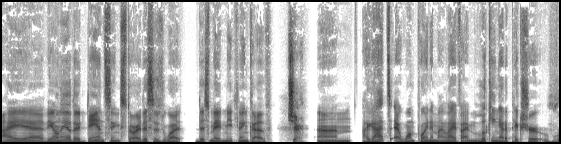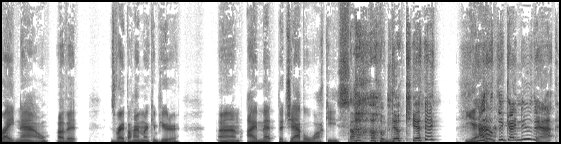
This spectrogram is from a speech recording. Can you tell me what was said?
I uh, the only other dancing story. This is what this made me think of. Sure. um, I got at one point in my life, I'm looking at a picture right now of it, It's right behind my computer. Um, I met the Jabbawockeez. Oh, no kidding. yeah. I don't think I knew that.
